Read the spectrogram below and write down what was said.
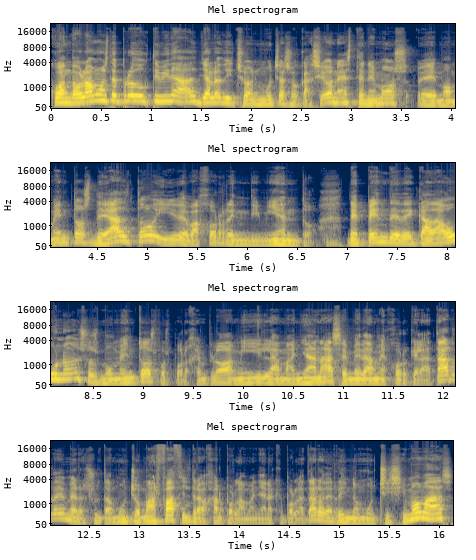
cuando hablamos de productividad, ya lo he dicho en muchas ocasiones, tenemos eh, momentos de alto y de bajo rendimiento. Depende de cada uno, esos momentos, pues por ejemplo, a mí la mañana se me da mejor que la tarde, me resulta mucho más fácil trabajar por la mañana que por la tarde, rindo muchísimo más.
